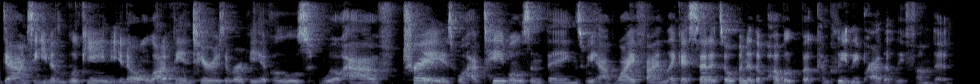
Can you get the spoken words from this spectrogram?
down to even looking, you know, a lot of the interiors of our vehicles will have trays, will have tables and things. We have Wi Fi. And like I said, it's open to the public, but completely privately funded.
